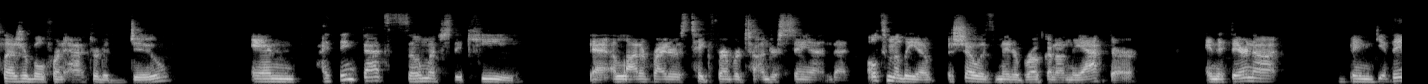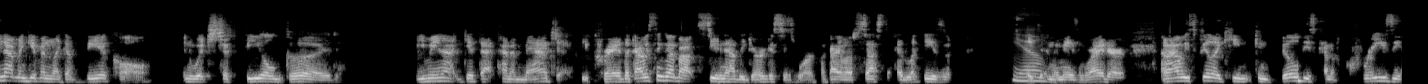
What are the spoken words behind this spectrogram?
pleasurable for an actor to do. And I think that's so much the key that a lot of writers take forever to understand that ultimately a, a show is made or broken on the actor. And if they're not been they've not been given like a vehicle in which to feel good, you may not get that kind of magic you crave. Like I was thinking about Stephen Adly Guirgis' work. Like I'm obsessed. I like he's yeah. like, an amazing writer, and I always feel like he can build these kind of crazy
